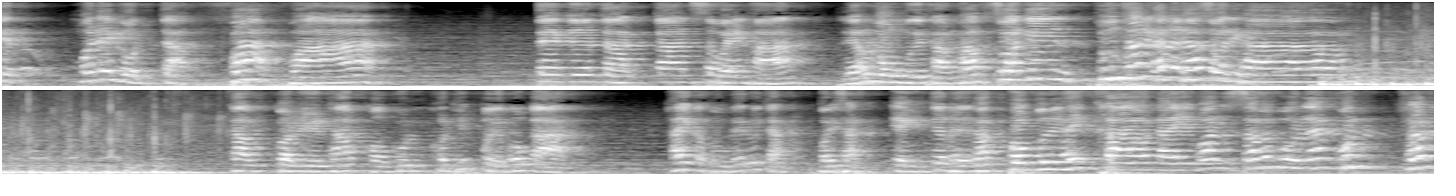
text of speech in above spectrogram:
ร็จไม่ได้หล่นจากฟ้าฟ้า แต่เกิดจากการแสวงหาแล้วลงมือทำครับ สวัสดีทุกท่านครับนะครับสวัสดีครับครับก่อนอื่นครับขอบคุณคนที่เปิดโอกาส ให้กับผมได้รู้จักบริษัทเองเจริญครับปรบมือให้คราวในวันสมบูรณ์และคุณพระน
